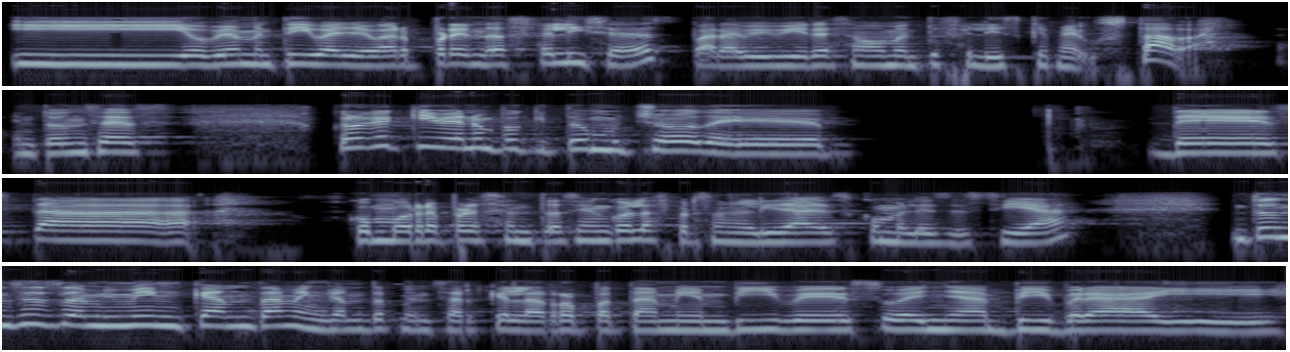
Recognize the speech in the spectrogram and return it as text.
y obviamente iba a llevar prendas felices para vivir ese momento feliz que me gustaba. Entonces, creo que aquí viene un poquito mucho de, de esta como representación con las personalidades, como les decía. Entonces, a mí me encanta, me encanta pensar que la ropa también vive, sueña, vibra y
